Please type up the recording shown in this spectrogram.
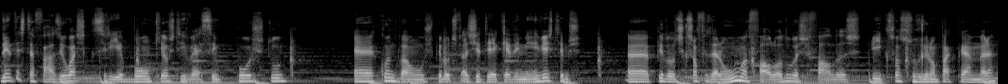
dentro desta fase, eu acho que seria bom que eles tivessem posto uh, quando vão os pilotos da GT Academy, em vez de termos uh, pilotos que só fizeram uma fala ou duas falas e que só sorriram para a câmara,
